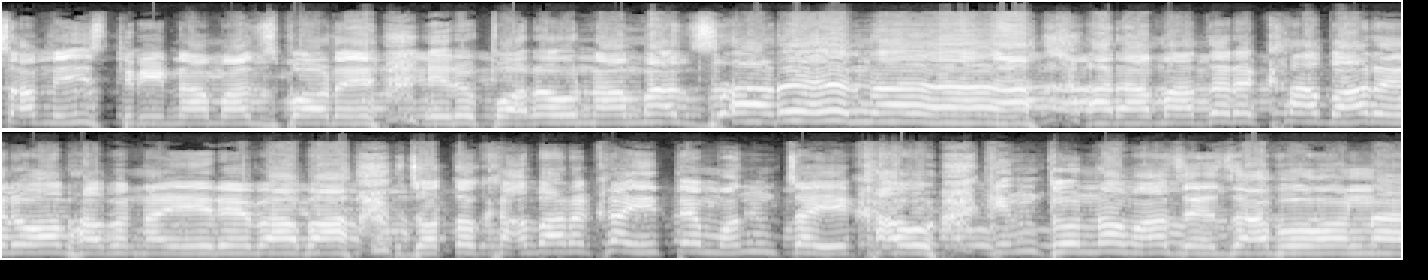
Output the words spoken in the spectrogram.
স্বামী, স্ত্রী নামাজ পড়ে, এরপরেও নামাজ ছাড়ে না। আর আমাদের খাবারের অভাব নাই রে বাবা, যত খাবার খাইতে মন চাই খাও, কিন্তু নামাজে যাব না।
